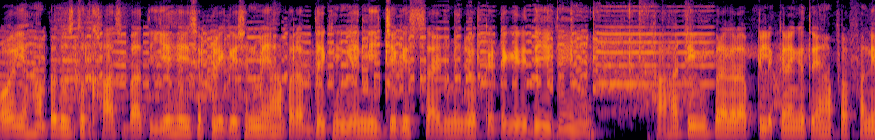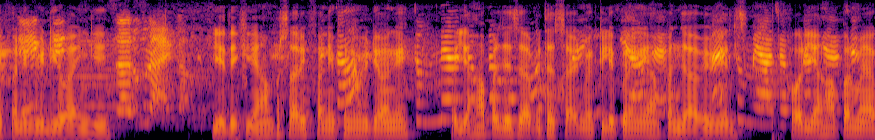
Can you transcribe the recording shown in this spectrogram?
और यहाँ पर दोस्तों ख़ास बात ये है, इस एप्लीकेशन में यहाँ पर आप देखेंगे, नीचे की साइड में जो कैटेगरी दी गई हैं। हाहा टीवी पर अगर आप क्लिक करेंगे तो यहाँ पर फ़नी फ़नी वीडियो आएँगी। ये देखिए यहाँ पर सारी फ़नी फ़नी वीडियो आएँगी और यहाँ पर जैसे आप इधर साइड में क्लिक करेंगे यहाँ पंजाबी वील्स और यहाँ पर मैं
